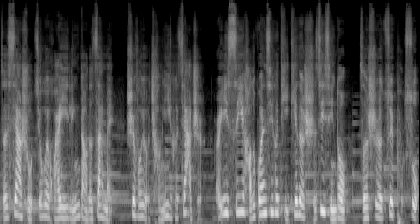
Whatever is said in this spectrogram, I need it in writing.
则下属就会怀疑领导的赞美是否有诚意和价值。而一丝一毫的关心和体贴的实际行动，则是最朴素、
